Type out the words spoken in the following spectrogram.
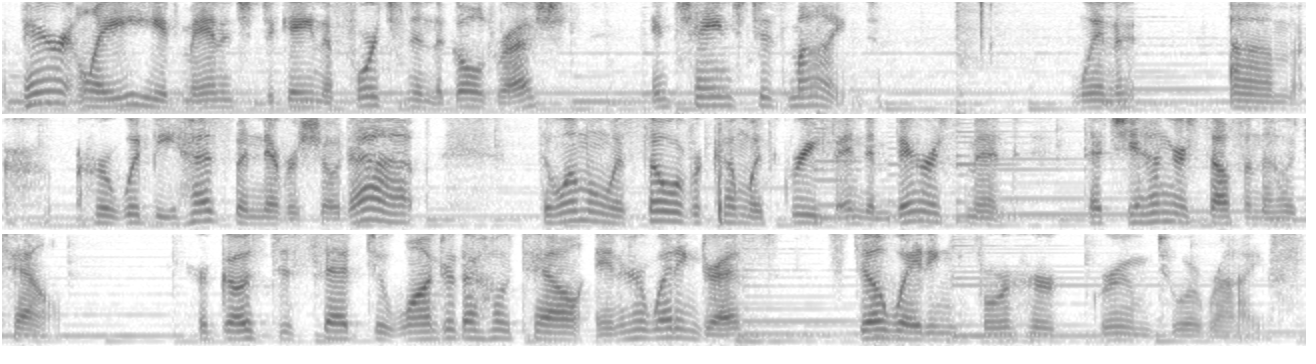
Apparently, he had managed to gain a fortune in the gold rush and changed his mind. When um, her would be husband never showed up, the woman was so overcome with grief and embarrassment that she hung herself in the hotel. Her ghost is said to wander the hotel in her wedding dress, still waiting for her groom to arrive.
